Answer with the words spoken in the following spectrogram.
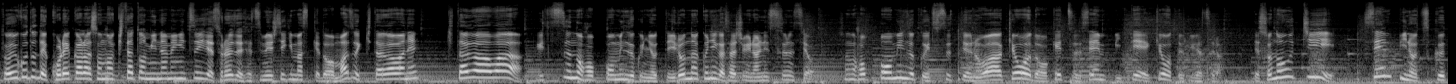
ということでこれからその北と南についてそれぞれ説明していきますけどまず北側ね北側は5つの北方民族によっていろんな国が最初に乱立するんですよ。その北方民族5つっていうのは郷土血鮮卑帝京というやつら。でそのうち戦費の作っ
